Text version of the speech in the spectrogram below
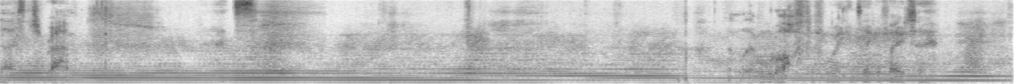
No, it's not a ram. It's. Oh, they're all off before I can take a photo.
